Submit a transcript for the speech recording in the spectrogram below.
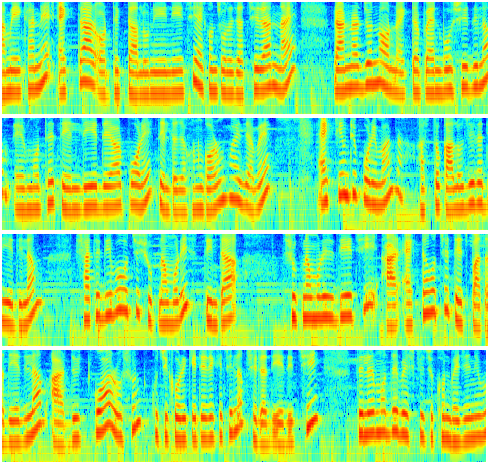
আমি এখানে একটা আর অর্ধেকটা আলু নিয়ে নিয়েছি, এখন চলে যাচ্ছি রান্নায়। রান্নার জন্য অন্য একটা প্যান বসিয়ে দিলাম, এর মধ্যে তেল দিয়ে দেওয়ার পরে তেলটা যখন গরম হয়ে যাবে, এক চিমটি পরিমাণ আস্ত কালো জিরা দিয়ে দিলাম। সাথে দিব হচ্ছে শুকনা মরিচ, তিনটা শুকনা মরিচ দিয়েছি, আর একটা হচ্ছে তেজপাতা দিয়ে দিলাম, আর দুই কোয়া রসুন কুচি করে কেটে রেখেছিলাম, সেটা দিয়ে দিচ্ছি। তেলের মধ্যে বেশ কিছুক্ষণ ভেজে নিব।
